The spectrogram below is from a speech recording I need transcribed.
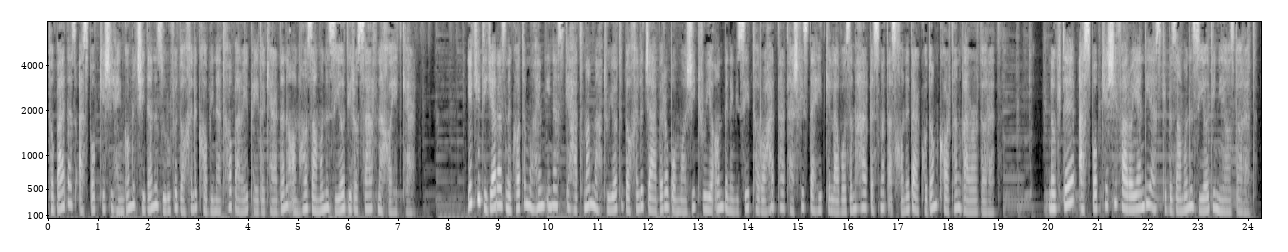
تا بعد از اسباب کشی هنگام چیدن ظروف داخل کابینت ها برای پیدا کردن آنها زمان زیادی را صرف نخواهید کرد. یکی دیگر از نکات مهم این است که حتما محتویات داخل جعبه را با ماژیک روی آن بنویسید تا راحت تر تشخیص دهید که لوازم هر قسمت از خانه در کدام کارتن قرار دارد. نکته اسباب کشی فرایندی است که به زمان زیادی نیاز دارد.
